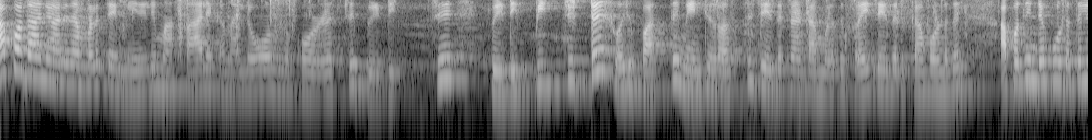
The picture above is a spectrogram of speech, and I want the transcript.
അപ്പോൾ അതാ ഞാൻ നമ്മളെ ചെമ്മീനിൽ മസാലയൊക്കെ നല്ലോണം കുഴച്ച് പിടിച്ച് പിടിപ്പിച്ചിട്ട് ഒരു പത്ത് മിനിറ്റ് റെസ്റ്റ് ചെയ്തിട്ടാണ് നമ്മളിത് ഫ്രൈ ചെയ്തെടുക്കാൻ പോകുന്നത് അപ്പോൾ ഇതിന്റെ കൂട്ടത്തിൽ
